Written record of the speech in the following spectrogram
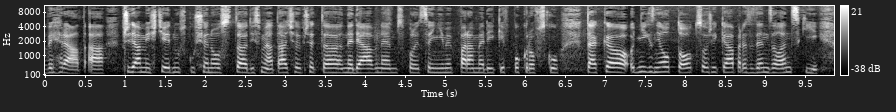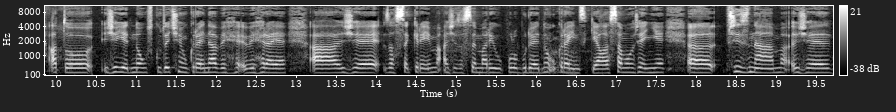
vyhrát. A přidám ještě jednu zkušenost, když jsme natáčeli před nedávnem s policejními paramediky v Pokrovsku, tak od nich znělo to, co říká prezident Zelenský a to, že jednou skutečně Ukrajina vyhraje a že zase Krym a že zase Mariupol bude jednou ukrajinský. Ale samozřejmě přiznám, že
